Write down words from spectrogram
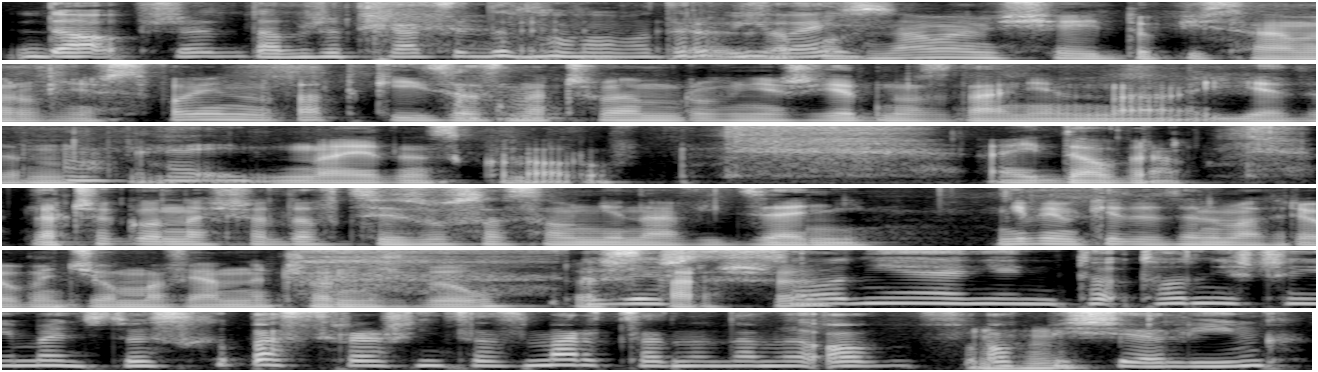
Dobrze, dobrze pracę domową odrobiłeś. Zapoznałem się i dopisałem również swoje notatki i zaznaczyłem również jedno zdanie na jeden, Okej. na jeden z kolorów. Ej, dobra. Dlaczego naśladowcy Jezusa są nienawidzeni? Nie wiem, kiedy ten materiał będzie omawiany, czy on już był, to jest Wiesz starszy. Co? Nie, nie, to, to on jeszcze nie będzie. To jest chyba strażnica z marca. Nadamy o, w Mhm. opisie link.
